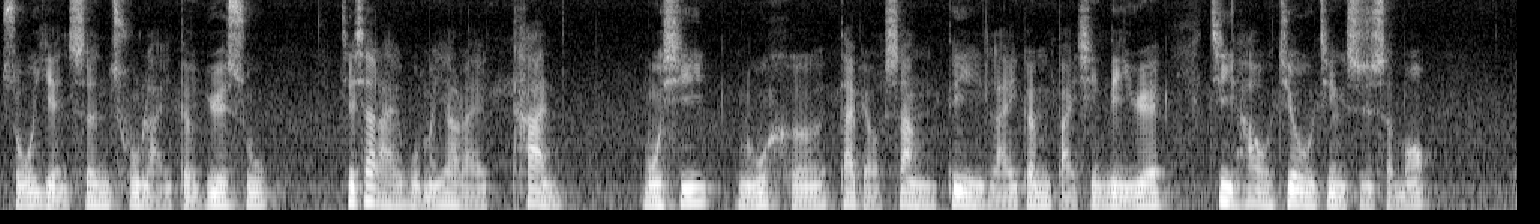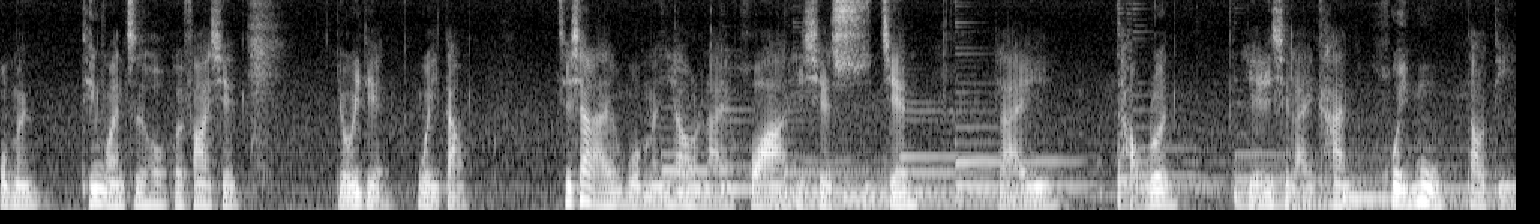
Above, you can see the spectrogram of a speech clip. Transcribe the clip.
所衍生出来的约书，接下来我们要来看摩西如何代表上帝来跟百姓立约，记号究竟是什么？我们听完之后会发现有一点味道。接下来我们要来花一些时间来讨论，也一起来看会幕到底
